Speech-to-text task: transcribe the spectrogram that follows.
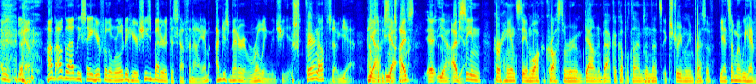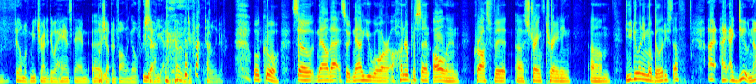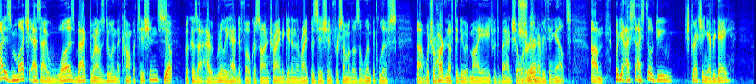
I mean, you know, I'll, I'll gladly say here for the world to hear, she's better at this stuff than I am. I'm just better at rowing than she is. Fair enough. So yeah, helps yeah, to be yeah, I've uh, yeah, I've Yeah. seen her handstand walk across the room, down and back a couple times, Mm-hmm. and that's extremely impressive. yeah, and somewhere we have film of me trying to do a handstand push up and falling over. So Uh, yeah. yeah, totally different. Totally different. Well, cool. So now that so now you are hundred percent all in CrossFit, uh, strength training. Um, do you do any mobility stuff? I, I, I do not as much as I was back when I was doing the competitions. Yep. Because I, I really had to focus on trying to get in the right position for some of those Olympic lifts, um, which were hard enough to do at my age with the bad shoulders Sure. and everything else. Um, but yeah, I, I still do stretching every day.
